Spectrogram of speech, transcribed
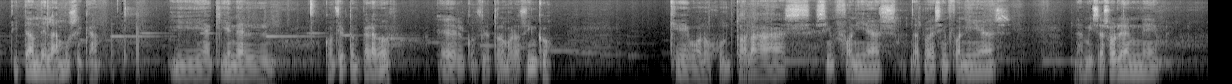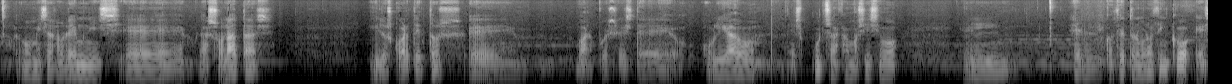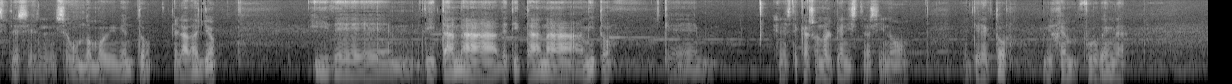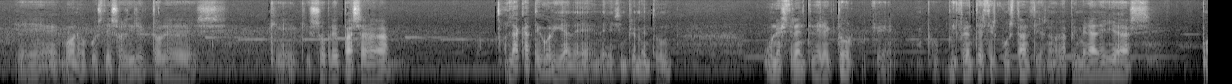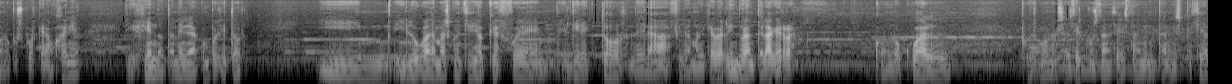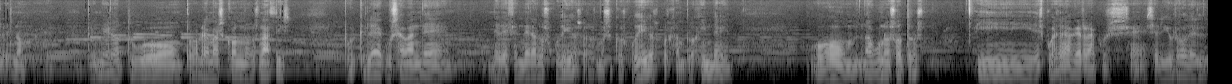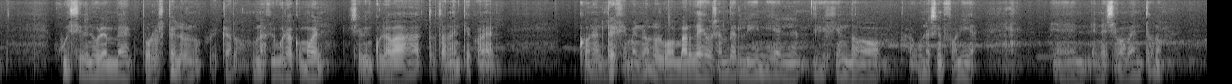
titán de la música. Y aquí en el concierto emperador, el concierto número 5, que bueno, junto a las sinfonías, las nueve sinfonías, la misa solemne o misa solemnis, eh, las sonatas y los cuartetos, eh, bueno, pues este obligado, escucha famosísimo el, concierto número 5. Este es el segundo movimiento, el adagio, y de, Titán a, de Titán Mito, que en este caso no el pianista, sino el director, Wilhelm Furtwängler. Eh, bueno, pues de esos directores que, que sobrepasa la categoría de, simplemente un, un, excelente director, porque por diferentes circunstancias, ¿no? La primera de ellas, bueno, pues porque era un genio, dirigiendo también era compositor, y, y luego además coincidió que fue el director de la Filarmónica de Berlín durante la guerra, con lo cual, pues bueno, esas circunstancias tan, tan especiales, ¿no? Primero tuvo problemas con los nazis porque le acusaban de, de defender a los judíos, a los músicos judíos, por ejemplo Hindemith o algunos otros. Y después de la guerra pues se libró del juicio de Nuremberg por los pelos, ¿no? Porque claro, una figura como él se vinculaba totalmente con el, con el régimen, ¿no? Los bombardeos en Berlín y él dirigiendo alguna sinfonía en, en ese momento, ¿no?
